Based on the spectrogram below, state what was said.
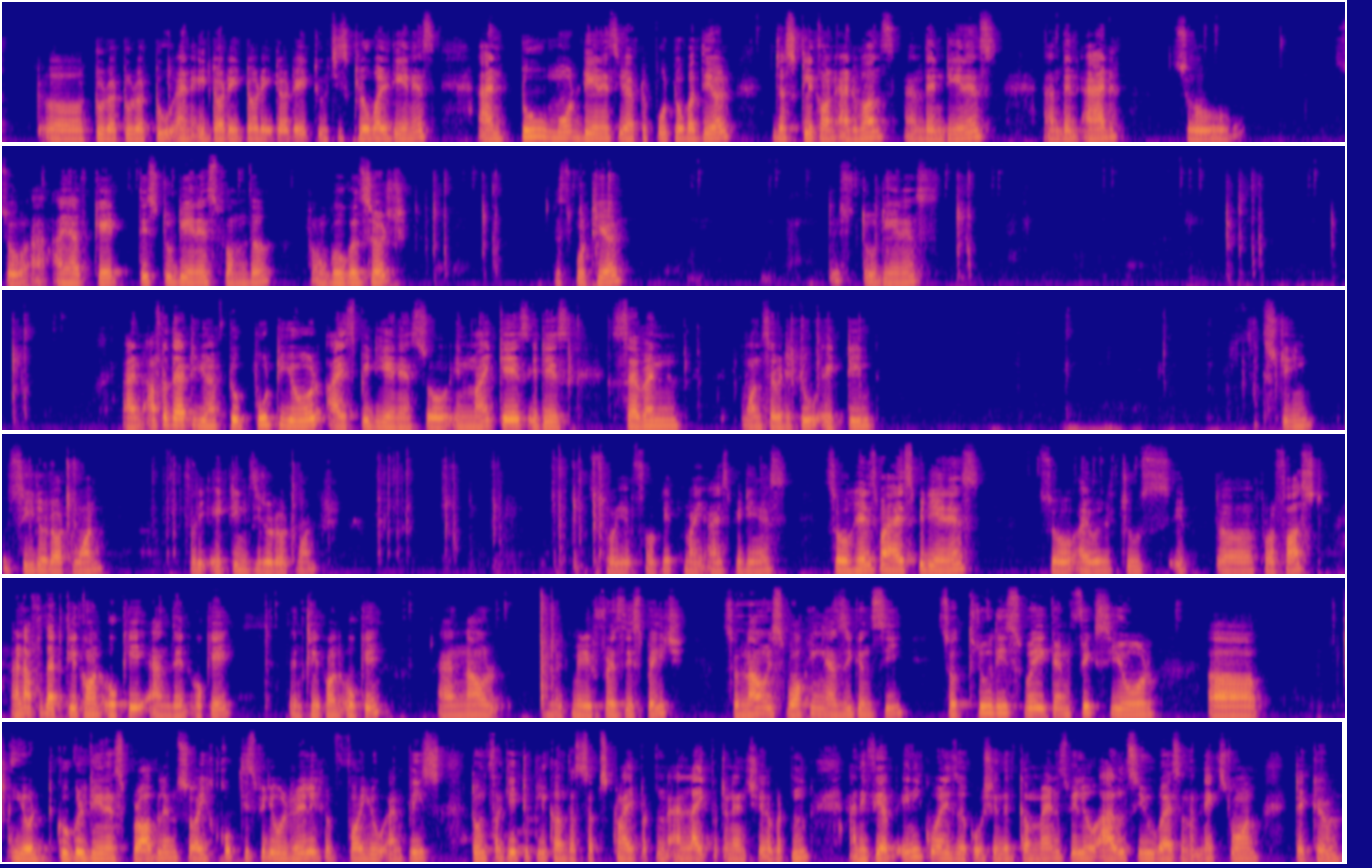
uh, and 8.8.8.8 which is global DNS and two more DNS you have to put over there. Just click on advanced and then DNS and then add. So so I have get these two DNS from the from Google search. Just put here. This two DNS and after that you have to put your ISP DNS so in my case it is 7 172 18 16 0.1 sorry 18 0.1 so I forget my ISP DNS so here is my ISP DNS so I will choose it uh, for fast and after that click on OK and then OK. Then click on OK. And now let me refresh this page. So now it's working as you can see. So through this way you can fix your uh, your Google DNS problem. So I hope this video will really help for you. And please don't forget to click on the subscribe button and like button and share button. And if you have any queries or questions then comments below. I will see you guys on the next one. Take care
